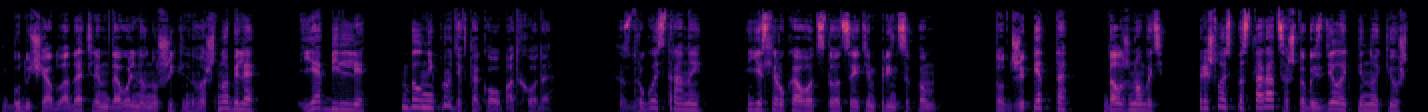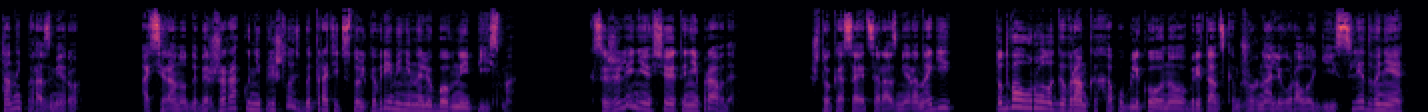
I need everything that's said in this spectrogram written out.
Будучи обладателем довольно внушительного шнобеля, я, Билли, был не против такого подхода. С другой стороны, если руководствоваться этим принципом, то Джипетто, должно быть, пришлось постараться, чтобы сделать Пиноккио штаны по размеру, а Сирану де Бержераку не пришлось бы тратить столько времени на любовные письма. К сожалению, все это неправда. Что касается размера ноги, то два уролога в рамках опубликованного в британском журнале урологии исследования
